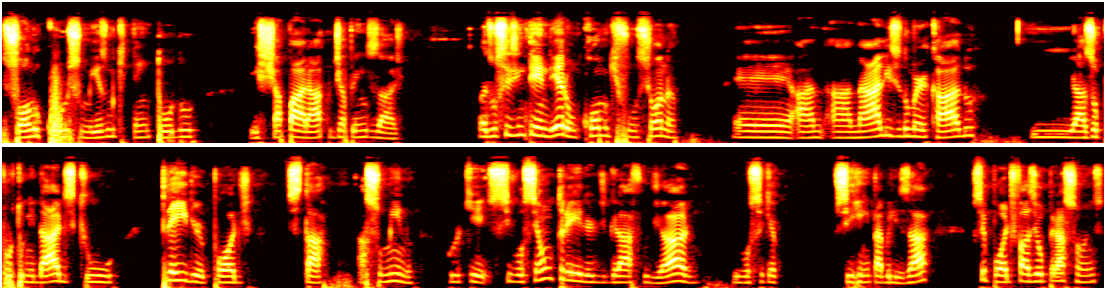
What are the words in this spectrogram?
só no curso mesmo que tem todo este aparato de aprendizagem. Mas vocês entenderam como que funciona é, a, a análise do mercado e as oportunidades que o trader pode estar assumindo? Porque se você é um trader de gráfico diário e você quer se rentabilizar, você pode fazer operações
